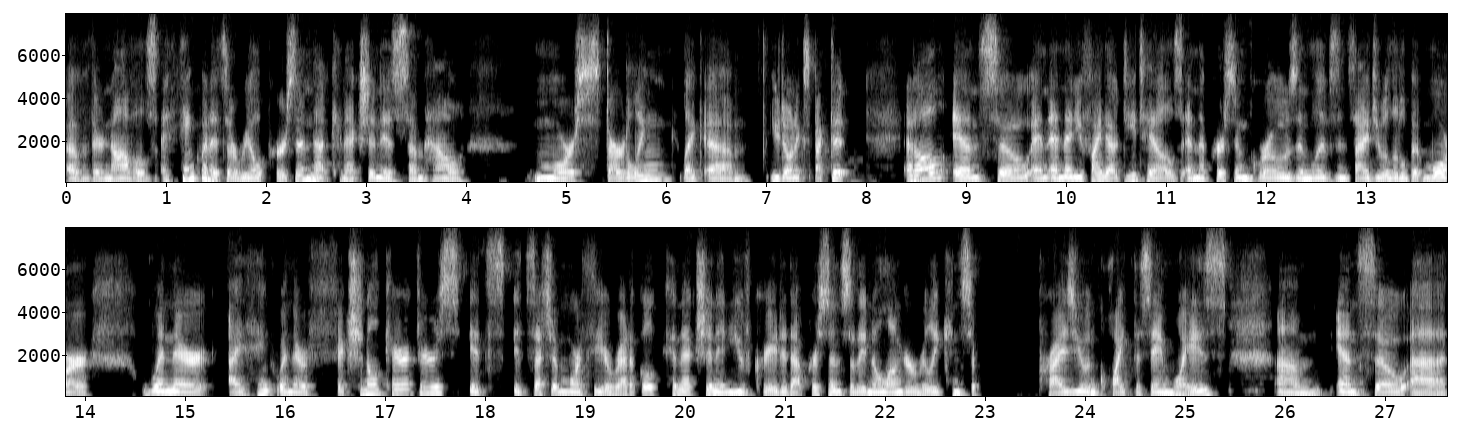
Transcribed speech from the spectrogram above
of their novels. I think when it's a real person that connection is somehow more startling like um, you don't expect it at all. And so and and then you find out details and the person grows and lives inside you a little bit more when they're i think when they're fictional characters it's it's such a more theoretical connection and you've created that person so they no longer really can surprise you in quite the same ways. Um, and so uh,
